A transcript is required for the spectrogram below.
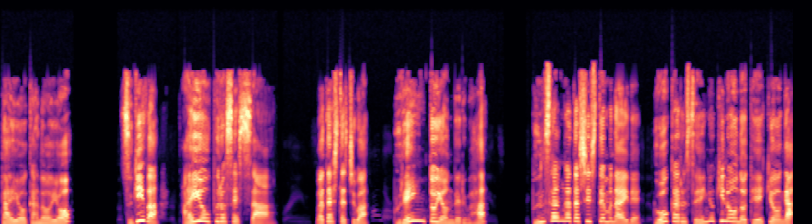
対応可能よ。次は IO プロセッサー。私たちはブレインと呼んでるわ。分散型システム内でローカル制御機能の提供が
